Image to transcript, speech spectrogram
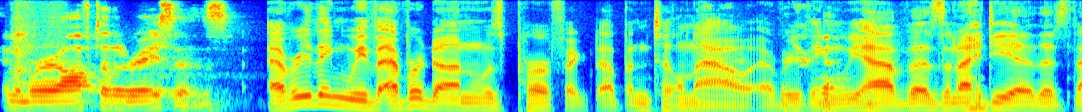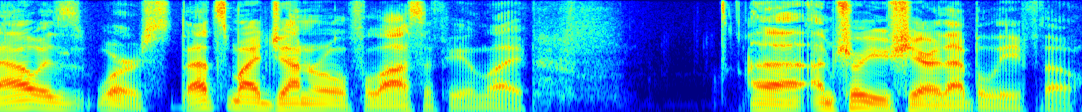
And we're off to the races. Everything we've ever done was perfect up until now. Everything we have as an idea that's now is worse. That's my general philosophy in life. Uh, I'm sure you share that belief, though.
